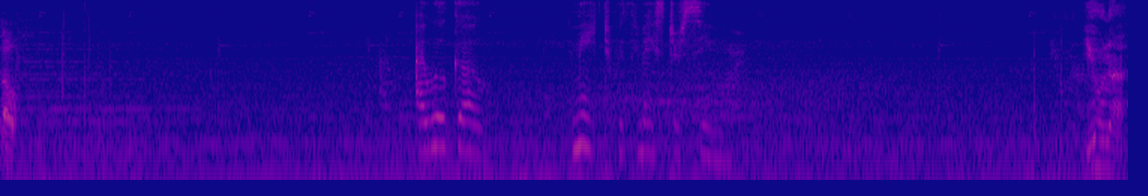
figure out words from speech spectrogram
Oh. I will go. Meet with Maester Seymour. Yuna,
